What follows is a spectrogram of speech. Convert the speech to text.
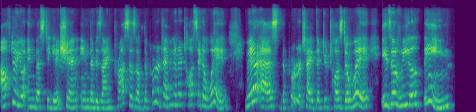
after your investigation in the design process of the prototype, you're gonna toss it away. Whereas the prototype that you tossed away is a real thing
